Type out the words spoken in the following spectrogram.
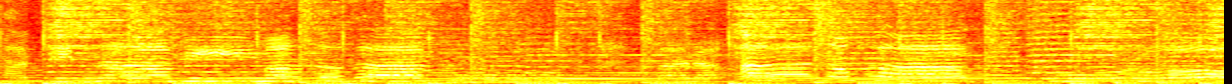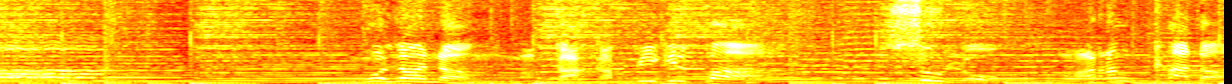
At namin makabago Wala nang makakapigil pa. Sulong Arangkada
